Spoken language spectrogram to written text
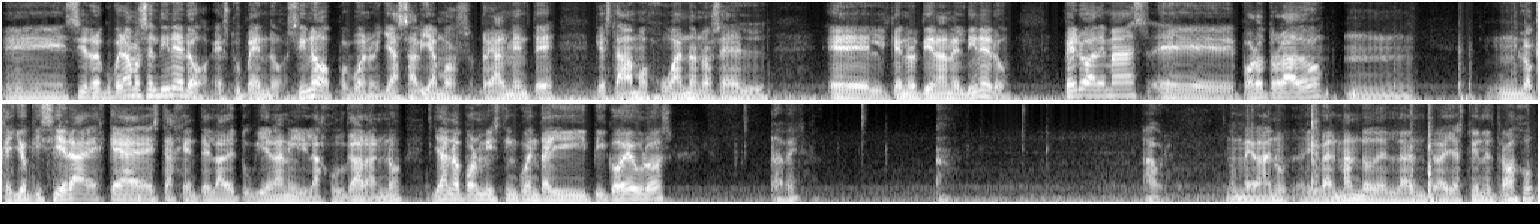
Eh, si recuperamos el dinero, estupendo. Si no, pues bueno, ya sabíamos realmente que estábamos jugándonos el, el que nos dieran el dinero. Pero además, eh, por otro lado, mm, lo que yo quisiera es que a esta gente la detuvieran y la juzgaran, ¿no? Ya no por mis cincuenta y pico euros. A ver, ahora. No me va, iba el mando de la entrada, ya estoy en el trabajo.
